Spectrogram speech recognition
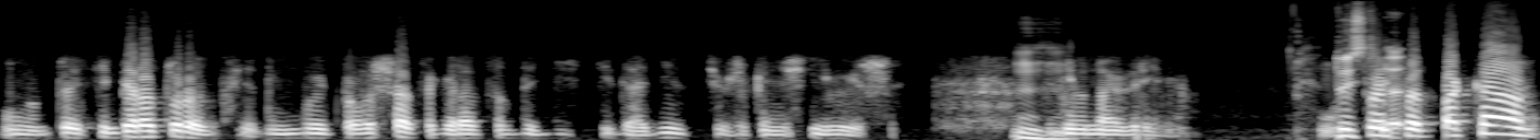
вот, то есть температура я думаю, будет повышаться градусов до 10, до 11, уже, конечно, не выше угу. в дневное время. То есть, то есть э, вот пока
